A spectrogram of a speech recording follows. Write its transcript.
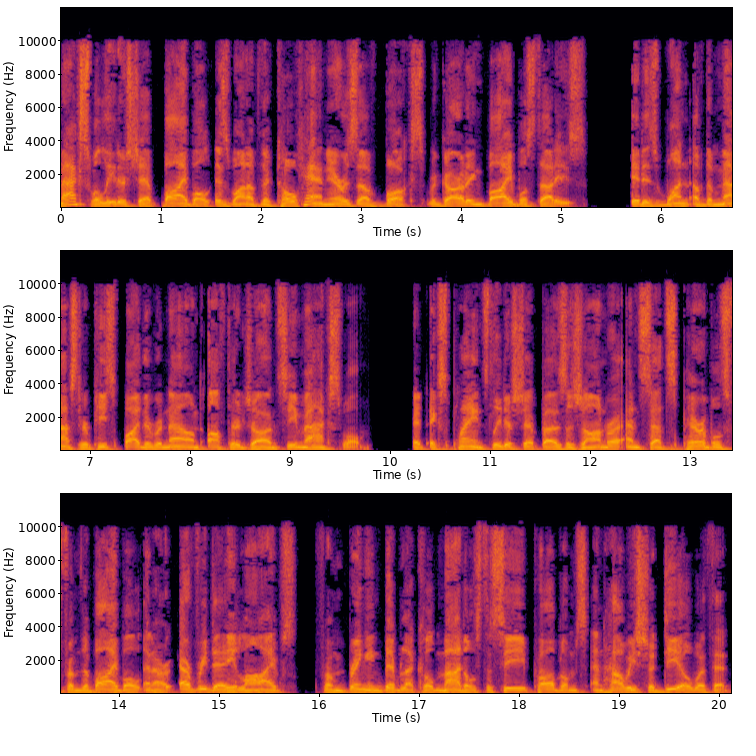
Maxwell Leadership Bible is one of the Koheneres of books regarding Bible studies. It is one of the masterpiece by the renowned author John C. Maxwell. It explains leadership as a genre and sets parables from the Bible in our everyday lives, from bringing biblical models to see problems and how we should deal with it.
